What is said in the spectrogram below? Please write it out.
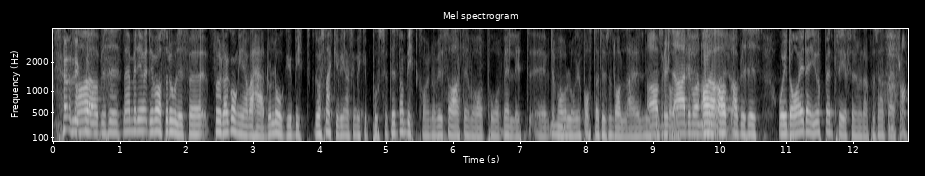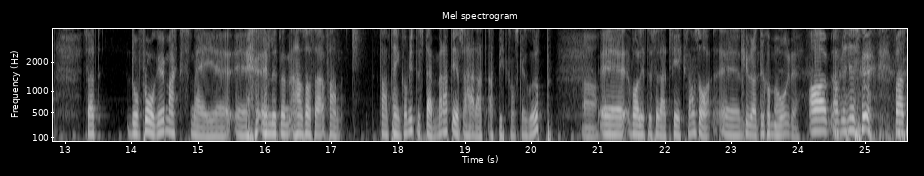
så liksom, ja, precis. Nej men det, det var så roligt för förra gången jag var här då låg ju bit, då snackade vi ganska mycket positivt om bitcoin och vi sa att den var på väldigt, eh, det var Mm. låg på 8000 dollar eller 9000 ja, precis. dollar. Ja, det var något Ja, sånt ja, där, ja, precis. Och idag är den ju upp en 300-400 procent därifrån. Så att då frågar ju Max mig, eh, eh, en liten, han sa så här, fan, fan tänk om det inte stämmer att det är så här att, att bitcoin ska gå upp. Ja. Eh, var lite sådär tveksam så. Eh, Kul att du kommer ihåg det. Ja, ja precis. fast,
